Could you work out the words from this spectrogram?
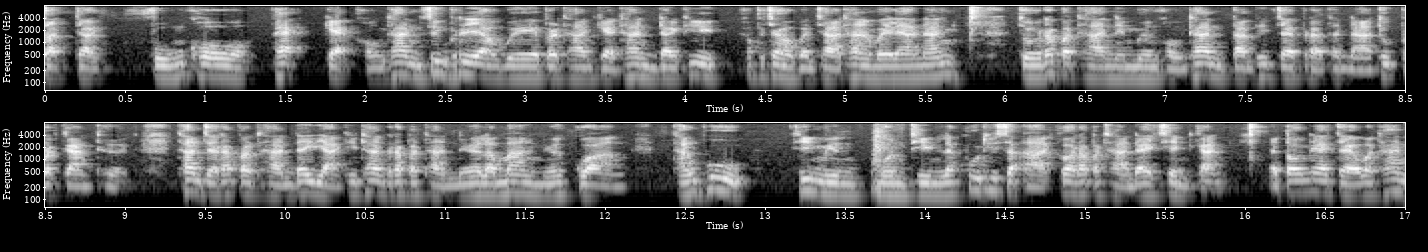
สัตว์จาก ฝูงโค แพะแกะของท่าน ซึ่งพระยาเวประทานแก่ท่าน ดังที่ข้าพเจ้าบัญชาท่านไว้แล้วนั้น จงรับประทานในเมืองของท่านตามที่ใจปรารถนาทุกประการเถิด ท่านจะรับประทานได้อย่างที่ท่านรับประทานเนื้อละมั่งเนื้อกวาง ทั้งผู้ที่มีมนทินและผู้ที่สะอาดก็รับประทานได้เช่นกัน แต่ต้องแน่ใจว่าท่าน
